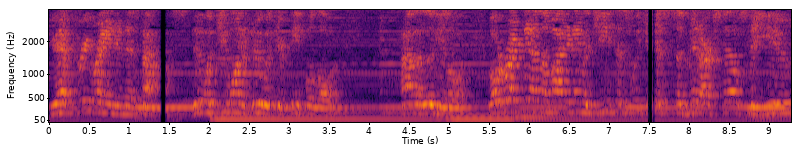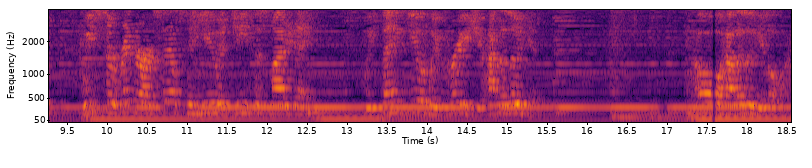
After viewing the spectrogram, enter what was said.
You have free reign in this house. Do what you want to do with your people, Lord. Hallelujah, Lord. Lord, right now in the mighty name of Jesus, we just submit ourselves to you. We surrender ourselves to you in Jesus' mighty name. We thank you and we praise you. Hallelujah. Oh, hallelujah, Lord.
